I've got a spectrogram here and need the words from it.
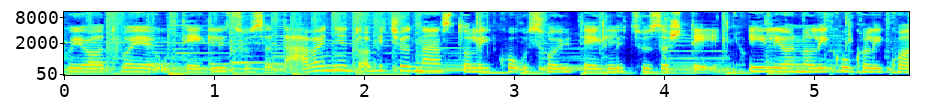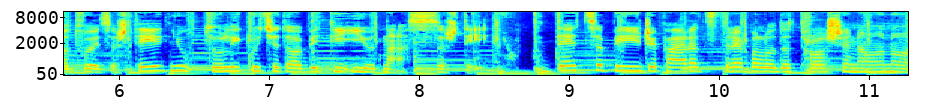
koji odvoje u teglicu za davanje, dobit će od nas toliko u svoju teglicu za štednju. Ili onoliko koliko odvoje za štednju, toliko će dobiti i od nas za štednju. Deca bi džeparac trebalo da troše na ono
